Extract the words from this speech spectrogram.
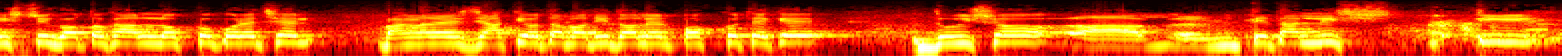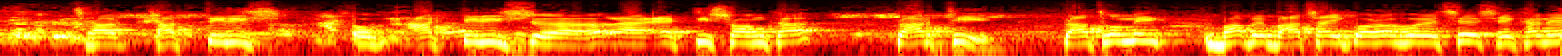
নিশ্চয়ই গতকাল লক্ষ্য করেছেন বাংলাদেশ জাতীয়তাবাদী দলের পক্ষ থেকে দুইশো তেতাল্লিশটি ছাত্রিশ ও আটত্রিশ একটি সংখ্যা প্রার্থী প্রাথমিকভাবে বাছাই করা হয়েছে। সেখানে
